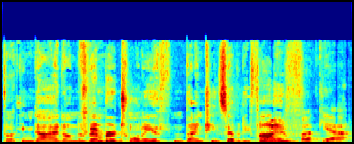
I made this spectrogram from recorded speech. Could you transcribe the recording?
fucking died on November 20th, 1975. Fuck yeah.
